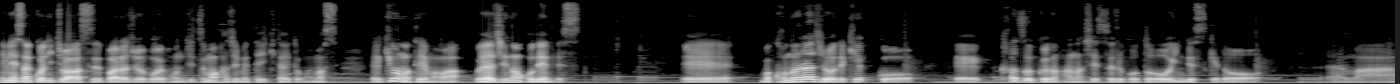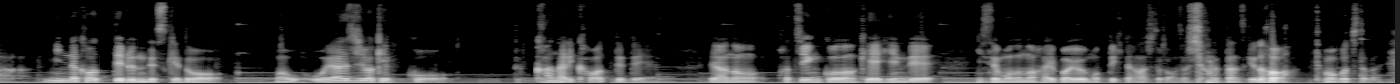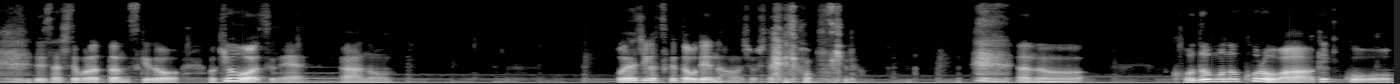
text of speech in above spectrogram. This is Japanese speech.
皆さんこんにちは。スーパーラジオボーイ本日も始めていきたいと思います。え今日のテーマは親父のおでんです、えーまあ、このラジオで結構、えー家族の話すること多いんですけどまあみんな変わってるんですけど、まあ、親父は結構かなり変わっててであのパチンコの景品で偽物のハイパーヨーヨー持ってきた話とかもさせてもらったんですけどたまごっちとかね。させてもらったんですけど今日はですねあの親父が作ったおでんの話をしたいと思うんですけど。あの子供の頃は結構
